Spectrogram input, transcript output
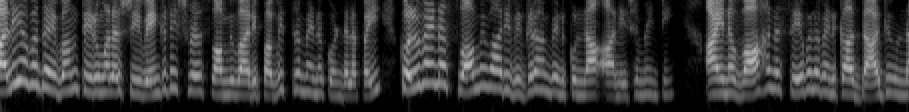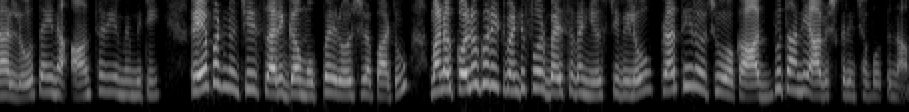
కలియుగ దైవం తిరుమల శ్రీ వెంకటేశ్వర స్వామి వారి పవిత్రమైన కొండలపై కొలువైన స్వామివారి విగ్రహం వెనుకున్న ఆ నిజమేంటి? ఆయన వాహన సేవల వెనుక దాగి ఉన్న లోతైన ఆంతర్యం ఏమిటి రేపటి నుంచి సరిగ్గా ముప్పై రోజుల పాటు మన కొలుగురి twenty four by seven news టీవీలో ప్రతిరోజు ఒక అద్భుతాన్ని ఆవిష్కరించబోతున్నాం.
